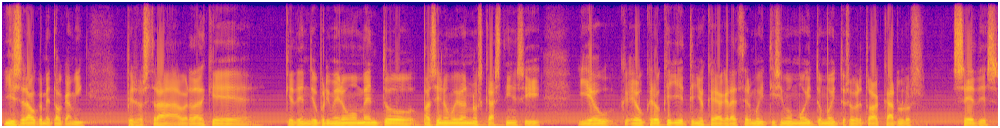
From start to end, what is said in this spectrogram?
e será o que me toca a min. Pero, ostra, a verdade que que dende o primeiro momento pasei moi ben nos castings e, e eu, eu creo que lle teño que agradecer moitísimo, moito, moito, sobre todo a Carlos Sedes,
